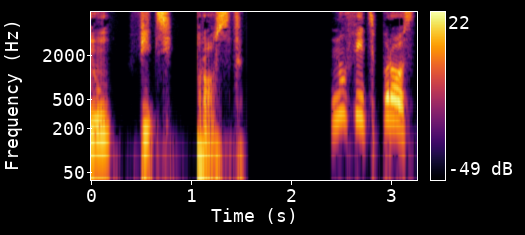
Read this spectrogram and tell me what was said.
Nu fiți prost. Nu fiți prost.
